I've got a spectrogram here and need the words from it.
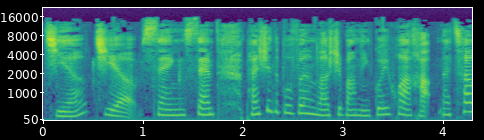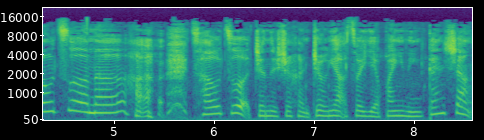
九九三三，盘势的部分老师帮您规划好。那操作呢？哈，操作真的是很重要，所以也欢迎您跟上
